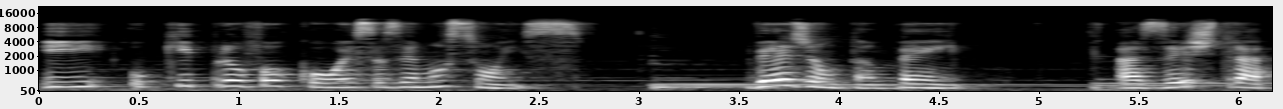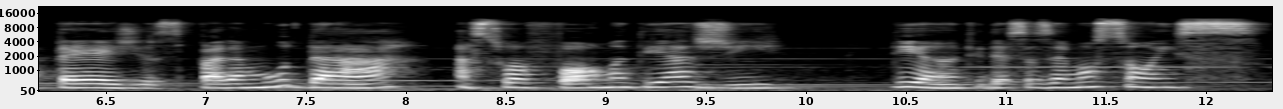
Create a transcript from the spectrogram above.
e o que provocou essas emoções. Vejam também as estratégias para mudar a sua forma de agir diante dessas emoções.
